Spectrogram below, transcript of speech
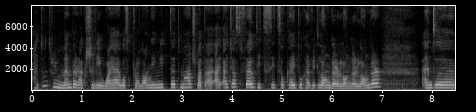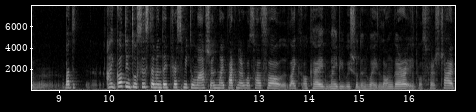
I don't remember actually why I was prolonging it that much, but I, I, I just felt it's it's okay to have it longer, longer, longer, and uh, but I got into system and they pressed me too much, and my partner was also like, okay, maybe we shouldn't wait longer. It was first child,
